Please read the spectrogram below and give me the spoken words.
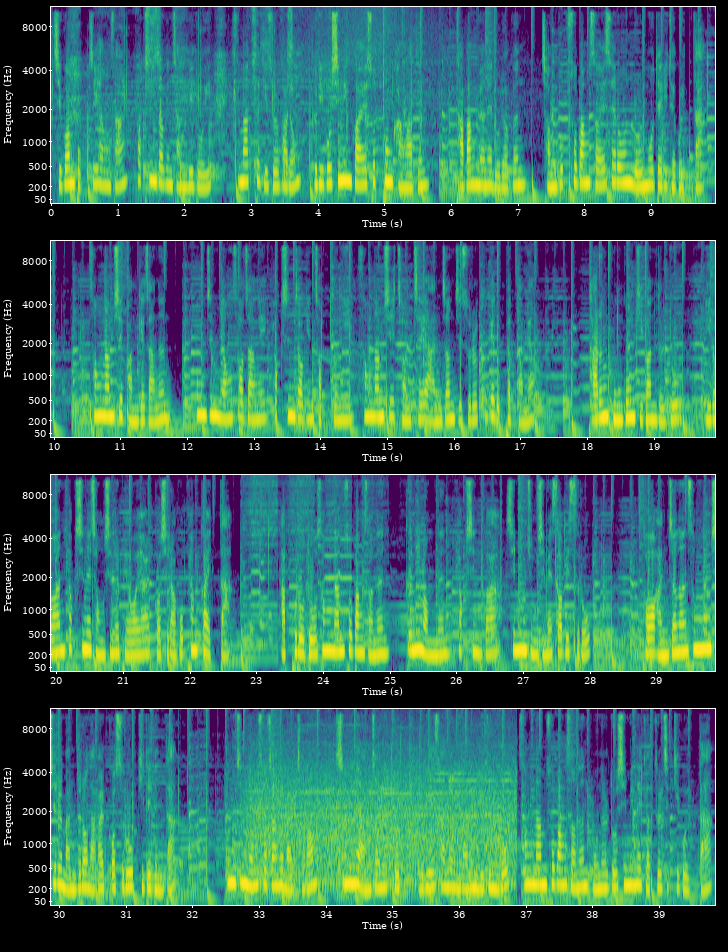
직원 복지 향상, 혁신적인 장비 도입, 스마트 기술 활용, 그리고 시민과의 소통 강화 등 다방면의 노력은 전국 소방서의 새로운 롤모델이 되고 있다. 성남시 관계자는 홍진영 서장의 혁신적인 접근이 성남시 전체의 안전 지수를 크게 높였다며 다른 공공기관들도 이러한 혁신의 정신을 배워야 할 것이라고 평가했다. 앞으로도 성남 소방서는 끊임없는 혁신과 시민 중심의 서비스로 더 안전한 성남시를 만들어 나갈 것으로 기대된다. 홍진영 서장의 말처럼 시민의 안전이 곧 우리의 사명이라는 믿음으로 성남 소방서는 오늘도 시민의 곁을 지키고 있다.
